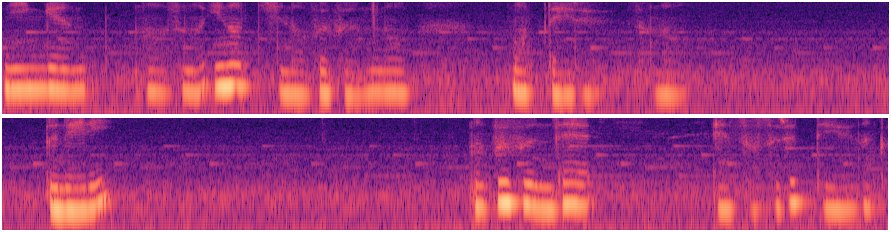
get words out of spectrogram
人間のその命の部分の持っているそのうねりの部分で演奏するっていうなんか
